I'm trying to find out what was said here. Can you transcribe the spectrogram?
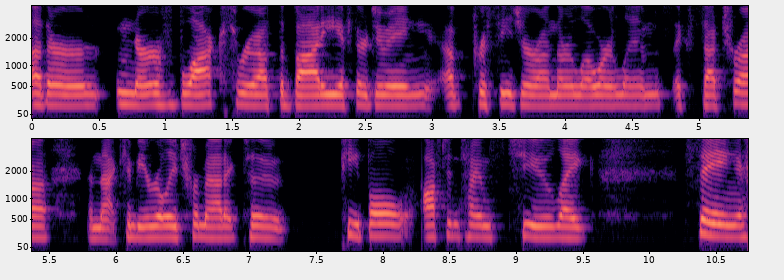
other nerve block throughout the body if they're doing a procedure on their lower limbs, etc. And that can be really traumatic to people. Oftentimes, too, like saying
